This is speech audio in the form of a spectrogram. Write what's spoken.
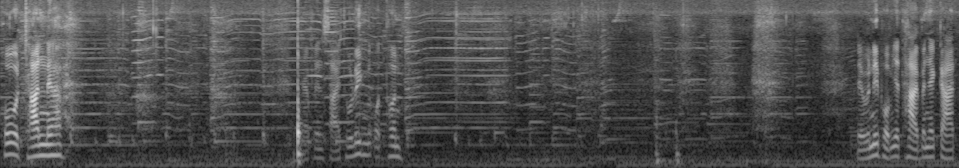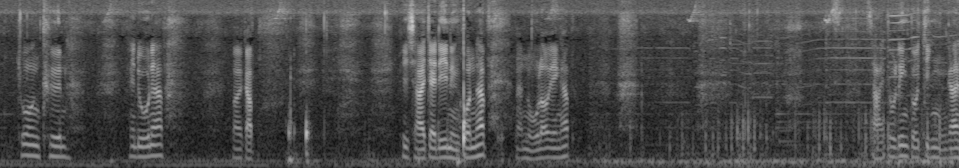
โคตรชันเลยครับ สายทัวริงต้องอดทน เดี๋ยววันนี้ผมจะถ่ายบรรยากาศช่วงคืนให้ดูนะครับ มากับพี่ชายใจดีหนึ่งคนครับนันหนูเราเองครับ สายทัวริงตัวจริงเหมือนกัน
